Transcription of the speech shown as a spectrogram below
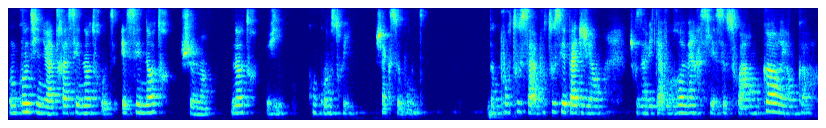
On continue à tracer notre route et c'est notre chemin, notre vie qu'on construit chaque seconde. Donc pour tout ça, pour tous ces pas de géants, je vous invite à vous remercier ce soir encore et encore.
